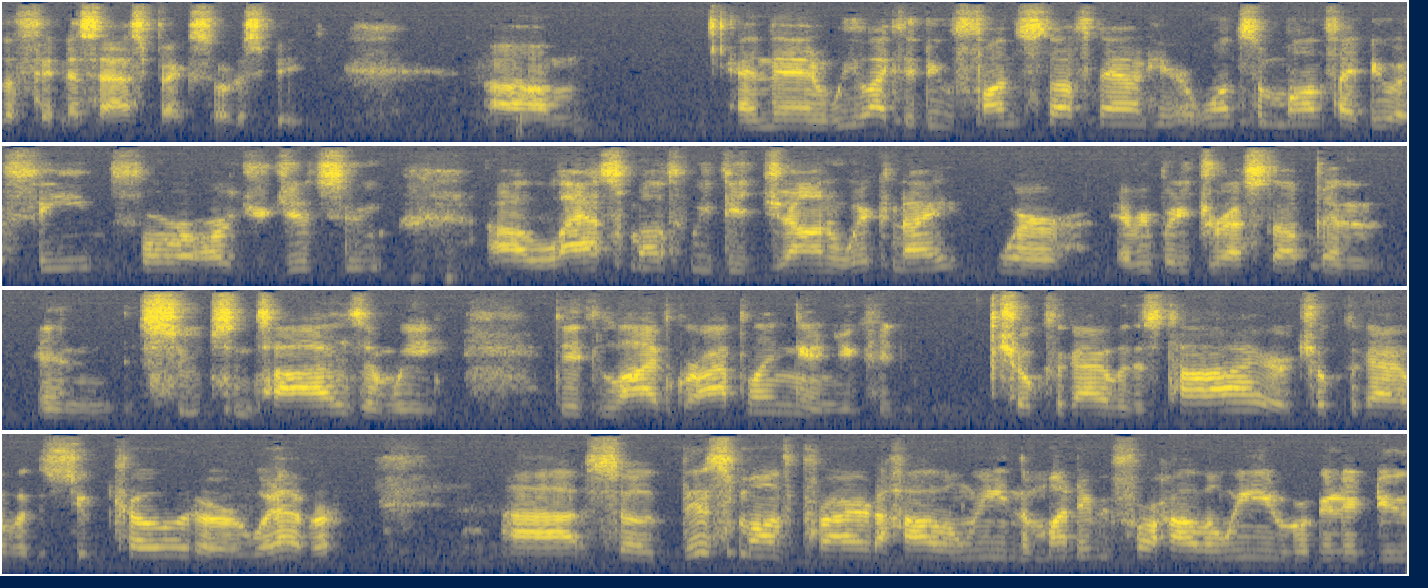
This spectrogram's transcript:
the fitness aspect, so to speak. Um, and then we like to do fun stuff down here. Once a month, I do a theme for our jujitsu. Uh, last month, we did John Wick night, where everybody dressed up in, in suits and ties, and we did live grappling, and you could choke the guy with his tie, or choke the guy with a suit coat, or whatever. Uh, so this month, prior to Halloween, the Monday before Halloween, we're going to do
